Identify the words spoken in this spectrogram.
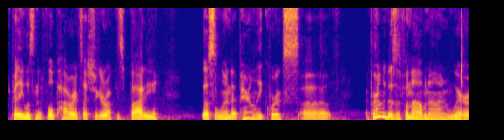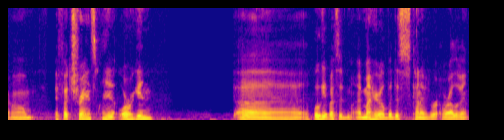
apparently wasn't at full power inside Shigaraki's body. We also learned that apparently quirks, uh, apparently there's a phenomenon where um, if a transplanted organ, uh, we'll get back to my hero, but this is kind of relevant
